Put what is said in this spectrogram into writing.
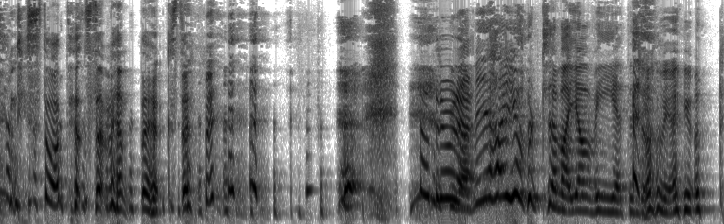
det står testamente högst upp. Jag tror det. Vad vi har gjort, så bara, jag vet inte vad vi har gjort.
